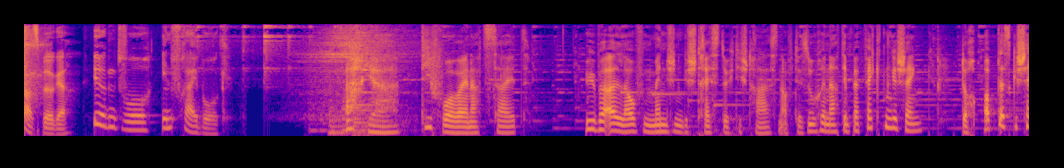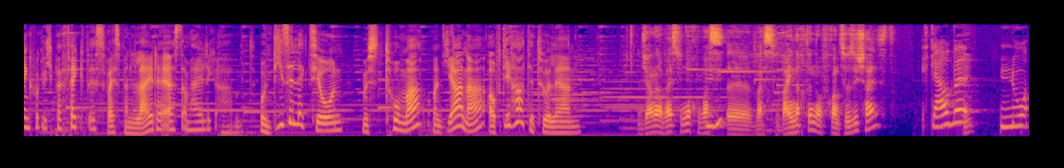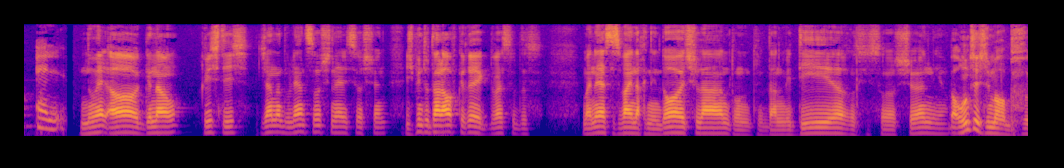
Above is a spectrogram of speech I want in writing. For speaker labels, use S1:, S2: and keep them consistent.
S1: Staatsbürger. Irgendwo in Freiburg.
S2: Ach ja, die Vorweihnachtszeit. Überall laufen Menschen gestresst durch die Straßen auf der Suche nach dem perfekten Geschenk. Doch ob das Geschenk wirklich perfekt ist, weiß man leider erst am Heiligabend. Und diese Lektion müssen Thomas und Jana auf die harte Tour lernen.
S3: Jana, weißt du noch, was, äh, was Weihnachten auf Französisch heißt?
S4: Ich glaube Noël.
S3: Noël, oh, genau, richtig. Jana, du lernst so schnell, ist so schön. Ich bin total aufgeregt, weißt du, das mein erstes Weihnachten in Deutschland und dann mit dir, das ist so schön hier. Bei uns ist immer pff,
